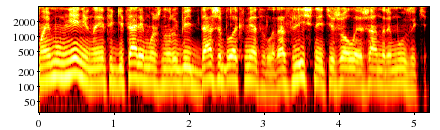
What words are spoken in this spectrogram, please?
моему мнению, на этой гитаре можно рубить даже black metal, различные тяжелые жанры музыки.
